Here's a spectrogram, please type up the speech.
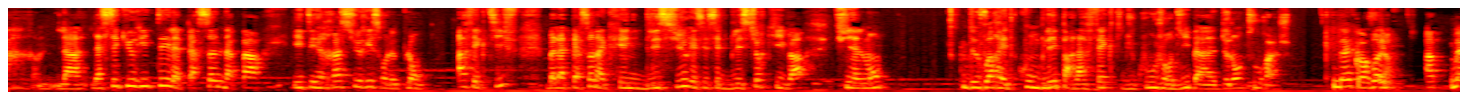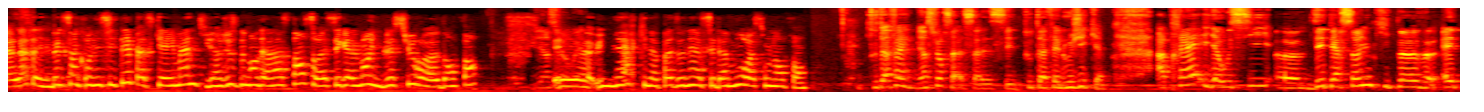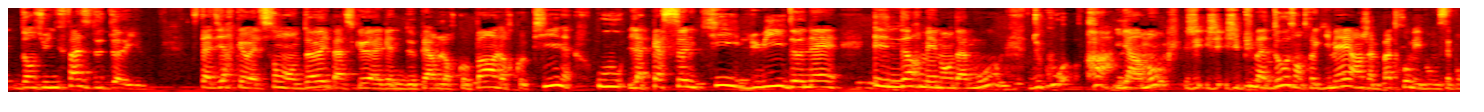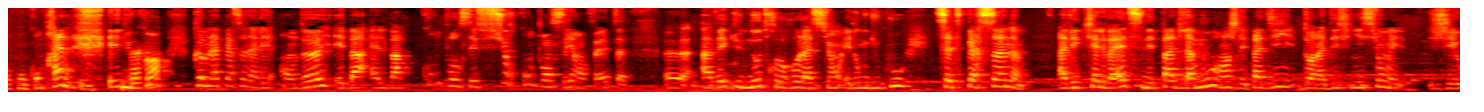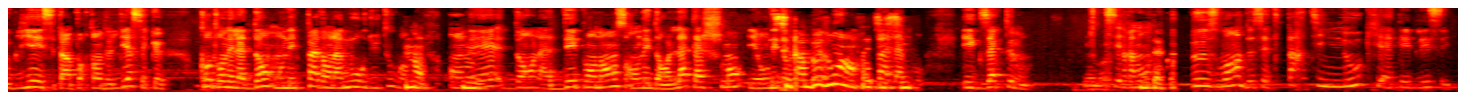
la, sécurité, la personne n'a pas été rassurée sur le plan affectif, bah, la personne a créé une blessure et c'est cette blessure qui va finalement devoir être comblée par l'affect du coup aujourd'hui bah, de l'entourage. D'accord. Voilà. Bah, là, tu as une belle synchronicité parce qu'il y a Iman qui vient juste demander à l'instant, serait-ce également une blessure euh, d'enfant et euh, une mère qui n'a pas donné assez d'amour à son enfant. Tout à fait, bien sûr, ça, c'est tout à fait logique. Après, il y a aussi euh, des personnes qui peuvent être dans une phase de deuil. C'est-à-dire qu'elles sont en deuil parce qu'elles viennent de perdre leur copain, leur copine, ou la personne qui lui donnait énormément d'amour. Du coup, ah, il y a un manque. J'ai plus ma dose entre guillemets. Hein, J'aime pas trop, mais bon, c'est pour qu'on comprenne. Et du coup, comme la personne elle est en deuil, et eh ben elle va compenser, surcompenser en fait, euh, avec une autre relation. Et donc du coup, cette personne avec qui elle va être, ce n'est pas de l'amour. Hein, je l'ai pas dit dans la définition, mais j'ai oublié. C'est important de le dire, c'est que quand on est là-dedans, on n'est pas dans l'amour du tout. Hein. Non. On mm. est dans la dépendance, on est dans l'attachement et on est. C'est un besoin en fait ici. Exactement. C'est vraiment le besoin de cette partie de nous qui a été blessée.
